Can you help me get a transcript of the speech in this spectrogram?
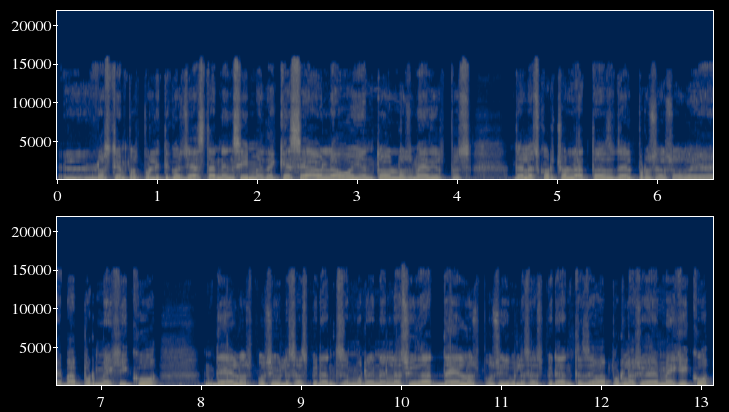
los tiempos políticos ya están encima. ¿De qué se habla hoy en todos los medios? Pues de las corcholatas, del proceso de Va por México, de los posibles aspirantes de Morena en la ciudad, de los posibles aspirantes de Va por la Ciudad de México.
